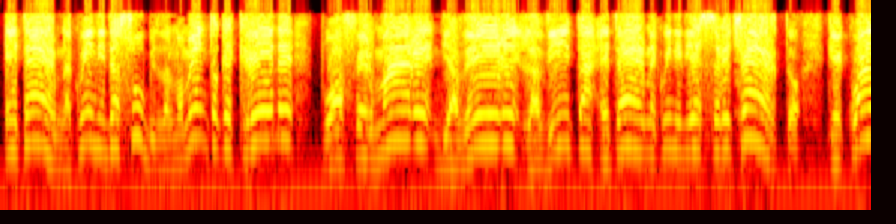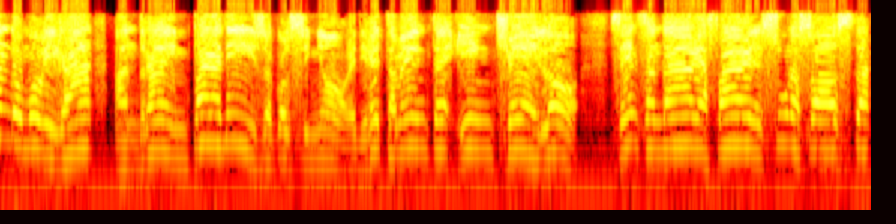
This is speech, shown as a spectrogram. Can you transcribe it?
eterna, quindi da subito, dal momento che crede, può affermare di avere la vita eterna e quindi di essere certo che quando morirà andrà in paradiso col Signore, direttamente in cielo, senza andare a fare nessuna sosta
